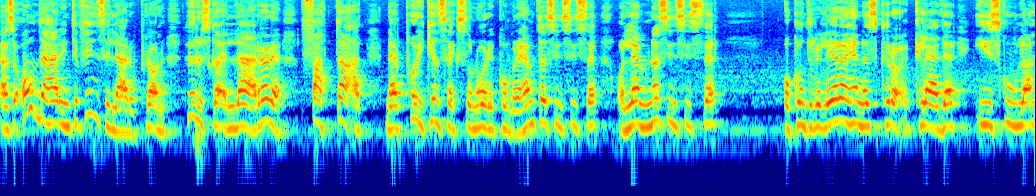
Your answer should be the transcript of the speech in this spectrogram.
Alltså om det här inte finns i läroplanen, hur ska en lärare fatta att när pojken 16-årig kommer och hämtar sin syster och lämnar sin syster och kontrollerar hennes kläder i skolan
